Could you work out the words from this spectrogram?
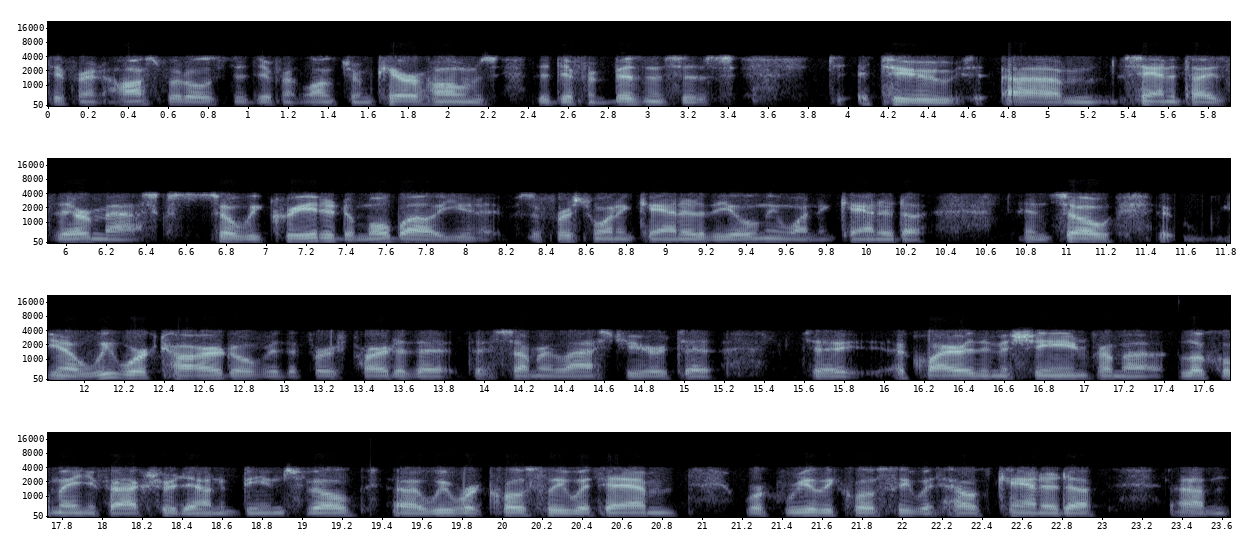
different hospitals, the different long term care homes, the different businesses to, um, sanitize their masks. So we created a mobile unit. It was the first one in Canada, the only one in Canada and so, you know, we worked hard over the first part of the, the summer last year to to acquire the machine from a local manufacturer down in Beamsville. Uh, we worked closely with them, worked really closely with Health Canada, um,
